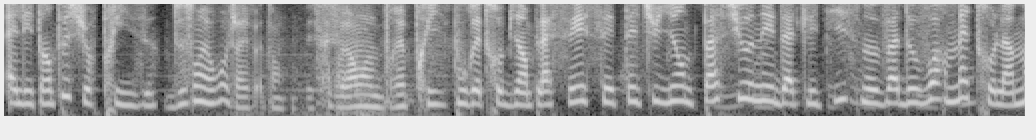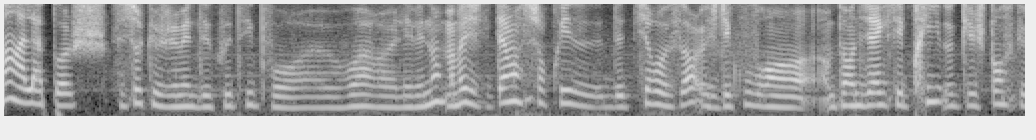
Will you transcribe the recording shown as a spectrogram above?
Elle est un peu surprise. 200 euros, j'arrive. Attends, est-ce que c'est vraiment le vrai prix? Pour être bien placée, cette étudiante passionnée d'athlétisme va devoir mettre la main à la poche. C'est sûr que je vais mettre de côté pour euh, voir euh, l'événement. En fait, j'étais tellement surprise d'être tirée au sort que je découvre un peu en direct les prix. Donc je pense que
